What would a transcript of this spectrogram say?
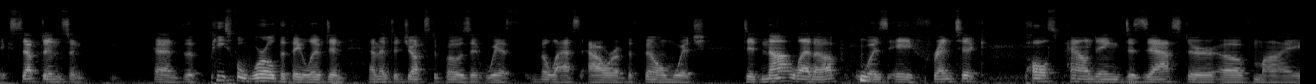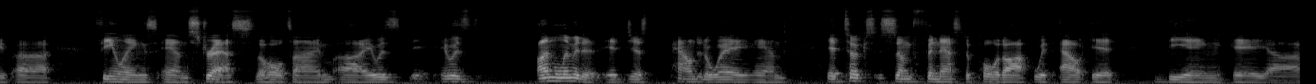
acceptance and and the peaceful world that they lived in, and then to juxtapose it with the last hour of the film, which did not let up, was a frantic, pulse pounding disaster of my uh, feelings and stress the whole time. Uh, it was it, it was unlimited. It just pounded away, and it took some finesse to pull it off without it being a uh,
